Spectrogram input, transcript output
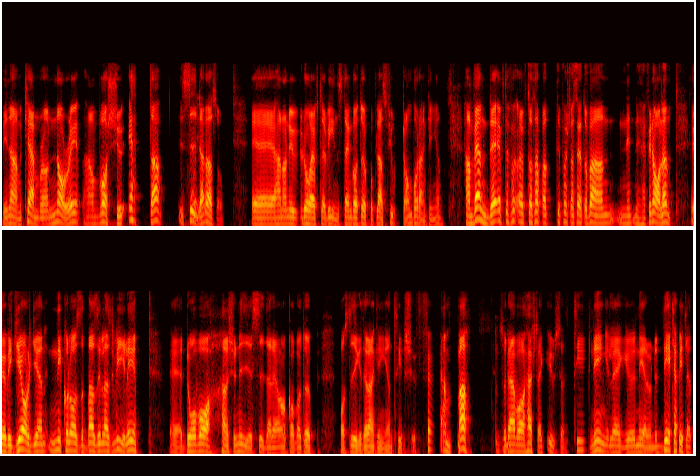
vid namn Cameron Norrie. Han var 21 i sidan alltså. Eh, han har nu då efter vinsten gått upp på plats 14 på rankingen. Han vände efter, efter att ha tappat det första set och vann finalen över Georgien Nicolas Basilashvili. Eh, då var han 29 sidare och har gått upp och stigit i rankingen till 25. Så där var hashtag usel tippning. Lägg ner under det kapitlet.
